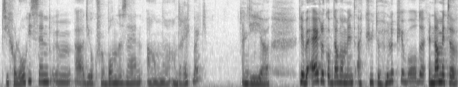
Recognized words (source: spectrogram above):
psychologisch centrum, uh, die ook verbonden zijn aan, uh, aan de rechtbank. En die, die hebben eigenlijk op dat moment acute hulp geboden. En dan met de,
